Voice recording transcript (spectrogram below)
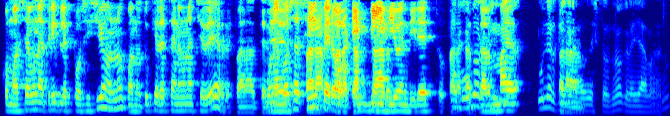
como hacer una triple exposición, ¿no? Cuando tú quieres tener un HDR. Para tener, Una cosa así, para- pero para en vídeo, en directo. Para captar más. Un para- de estos, ¿no? Que le llaman, ¿no?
